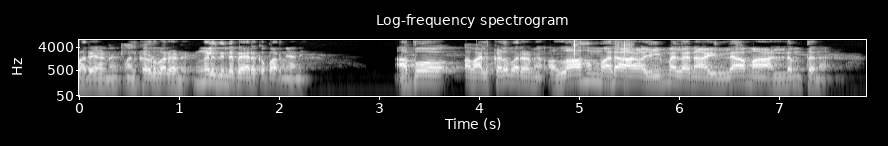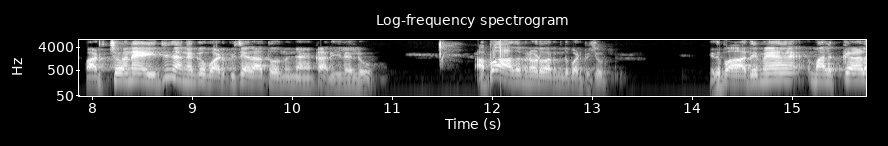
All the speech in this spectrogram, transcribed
പറയാണ് മലക്കാട് പറയാണ് നിങ്ങൾ ഇതിന്റെ പേരൊക്കെ പറഞ്ഞാന് അപ്പോ വൽക്കൾ പറയാണ് അള്ളാഹും മല ഇൽമലന ഇല്ലാമ അല്ലം തന പഠിച്ചോനെ ഇത് ഞങ്ങൾക്ക് പഠിപ്പിച്ചു തരാത്തൊന്നും ഞങ്ങൾക്ക് അറിയില്ലല്ലോ. അപ്പോൾ ആദമിനോട് പറഞ്ഞത് പഠിപ്പിച്ചു കൊടുത്തു. ഇതിപ്പോ ആദ്യമേ മലക്കാൾ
